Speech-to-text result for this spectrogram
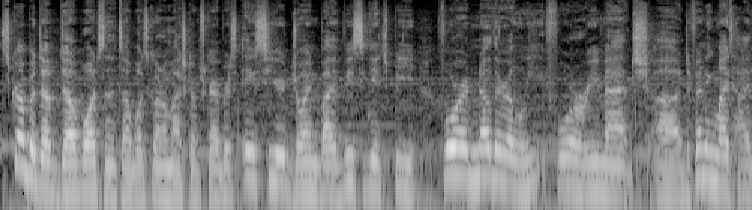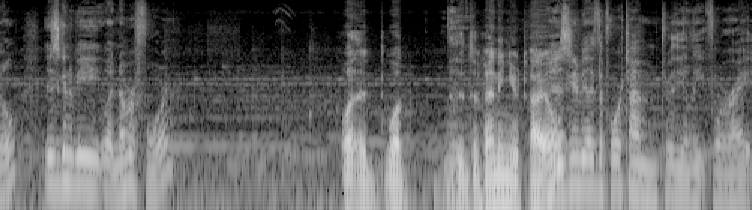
Scrub a dub dub, what's in the tub? What's going on, my scrub subscribers? Ace here, joined by Vsinghb for another Elite Four rematch. Uh, defending my title this is going to be what number four? What? What? The defending your title? This is going to be like the fourth time through the Elite Four, right?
